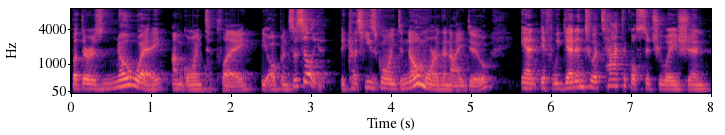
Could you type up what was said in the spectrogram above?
but there is no way I'm going to play the open Sicilian because he's going to know more than I do. And if we get into a tactical situation,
